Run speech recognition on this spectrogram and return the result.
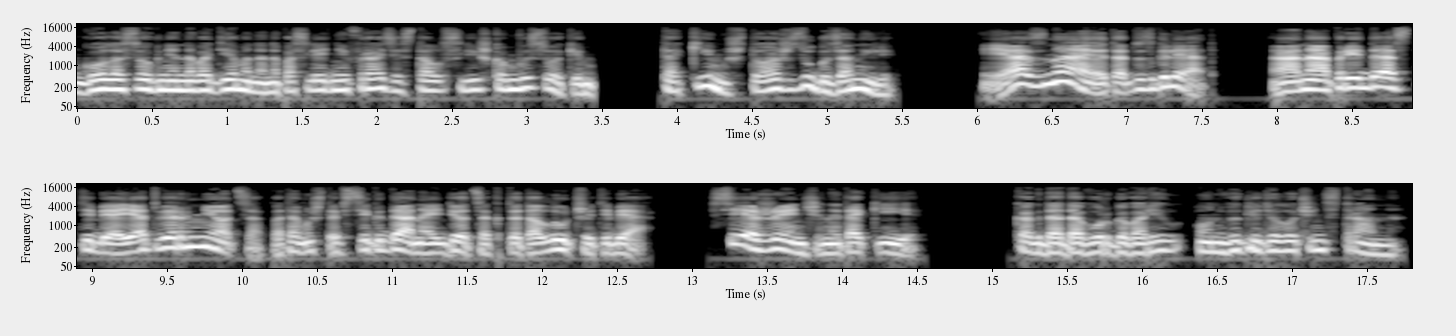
Голос огненного демона на последней фразе стал слишком высоким, таким, что аж зубы заныли. «Я знаю этот взгляд. Она предаст тебя и отвернется, потому что всегда найдется кто-то лучше тебя. Все женщины такие». Когда Давур говорил, он выглядел очень странно.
